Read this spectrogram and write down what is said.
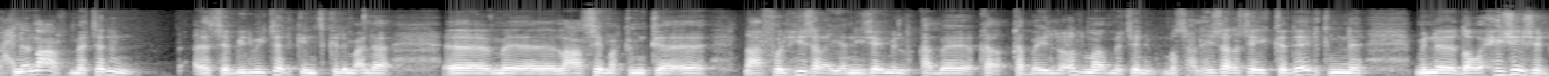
إحنا نعرف مثلا على سبيل المثال كي نتكلم على آه، العاصمة كم آه، نعرفوا الهجرة يعني جاي من القبا- القبائل العظمى مثلا مصر الهجرة جاي كذلك من من ضواحي جيجل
